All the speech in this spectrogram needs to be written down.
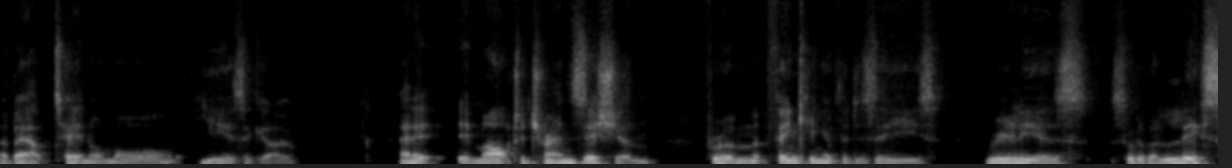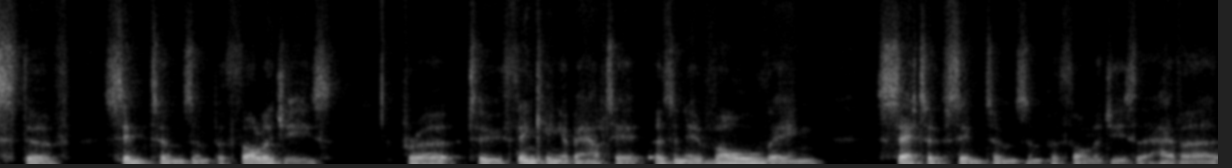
about 10 or more years ago. And it, it marked a transition from thinking of the disease really as sort of a list of symptoms and pathologies for, to thinking about it as an evolving set of symptoms and pathologies that have a,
